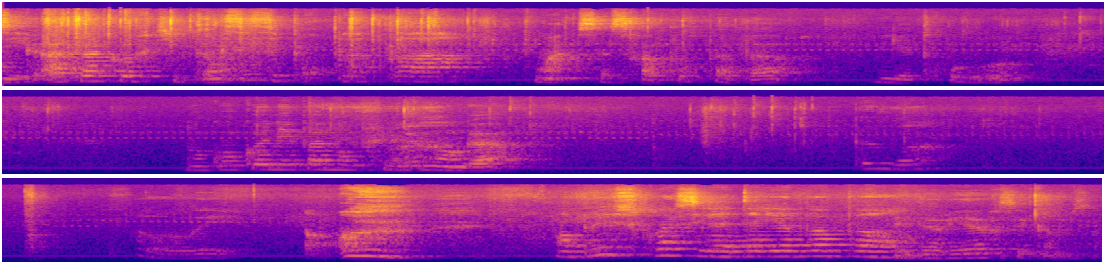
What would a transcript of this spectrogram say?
Donc, Attack of Titan. Ça, c'est pour papa. Ouais, ça sera pour papa. Il est trop beau. Donc, on connaît pas non plus le manga. Peut voir. Oh oui. Oh. En plus, je crois que c'est la taille à papa. Et derrière, c'est comme ça.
